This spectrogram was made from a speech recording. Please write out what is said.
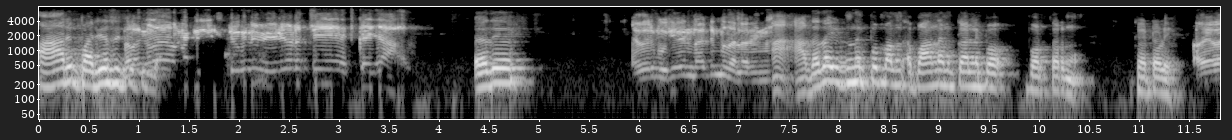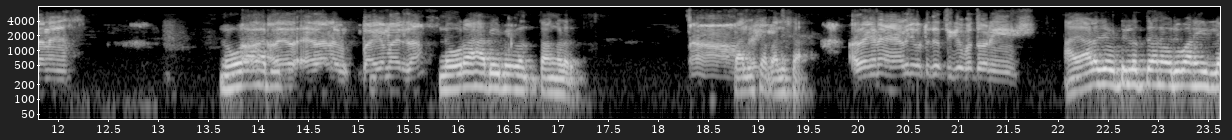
ആരും പരിഹസിച്ചിട്ടില്ല. ഏത്? അതതാ ഇന്നിപ്പോ പാന്ന മുക്കാലിന് ഇപ്പൊ പുറത്തിറങ്ങും. കേട്ടോളി. നൂറ ഹബീബ്. തങ്ങൾ. പലിശ പലിശ. അയാളെ ചവിട്ടിലെത്താൻ ഒരു പണിയില്ല.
